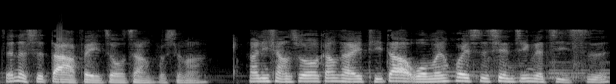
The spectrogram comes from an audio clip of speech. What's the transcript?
真的是大费周章，不是吗？那你想说刚才提到我们会是现今的祭司，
